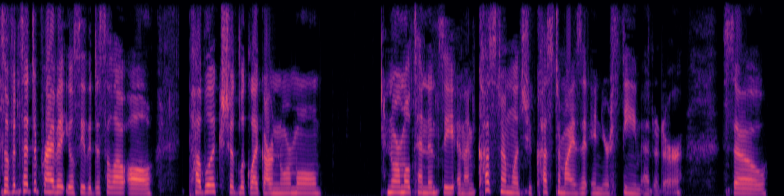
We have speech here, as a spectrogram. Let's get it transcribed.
So if it's set to private, you'll see the disallow all. Public should look like our normal normal tendenci, and then custom lets you customize it in your theme editor. So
